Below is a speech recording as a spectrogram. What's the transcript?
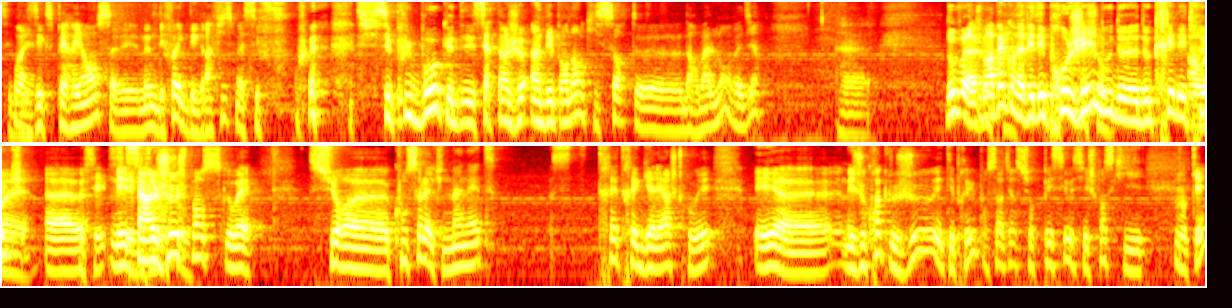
C'est des expériences, même des fois avec des graphismes assez fous. c'est plus beau que des, certains jeux indépendants qui sortent euh, normalement, on va dire. Euh, donc voilà, je me rappelle qu'on avait des projets, nous, de, de créer des ah trucs. Euh, mais c'est un jeu, je pense que, ouais, sur console avec une manette, c'est très très galère, je trouvais. Et, mais je crois que le jeu était prévu pour sortir sur PC aussi. Je pense qu'il Ok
